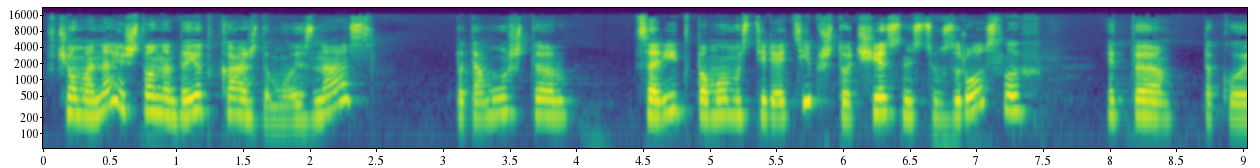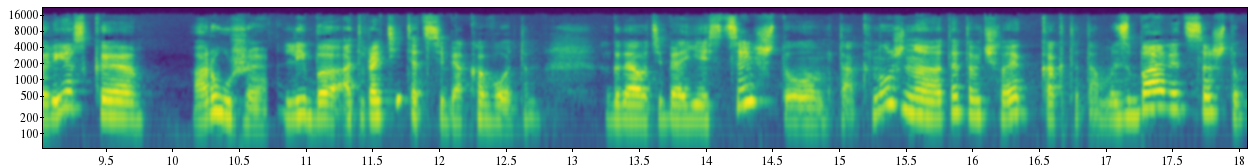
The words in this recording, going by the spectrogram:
В чем она и что она дает каждому из нас, потому что царит, по-моему, стереотип, что честность у взрослых это такое резкое оружие, либо отвратить от себя кого-то, когда у тебя есть цель, что так, нужно от этого человека как-то там избавиться, чтобы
